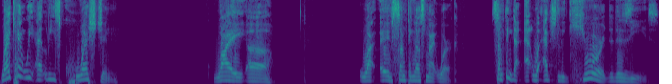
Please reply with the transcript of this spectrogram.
Why can't we at least question why uh why if something else might work? Something that will actually cure the disease.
